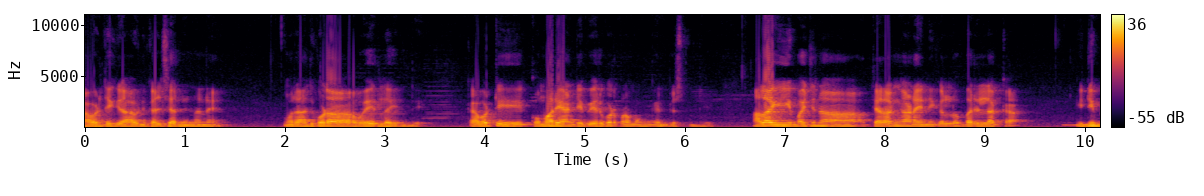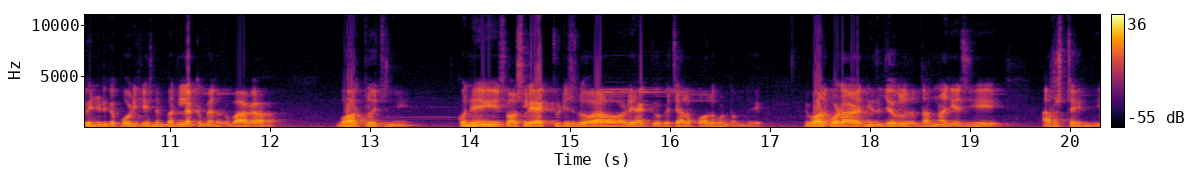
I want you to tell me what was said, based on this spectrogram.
ఆవిడ దగ్గర ఆవిడని కలిశారు నిన్ననే. మరి అది కూడా వైరల్ అయింది. కాబట్టి కుమారి ఆంటీ పేరు కూడా ప్రముఖంగా కనిపిస్తుంది. అలాగే ఈ మధ్యన తెలంగాణ ఎన్నికల్లో బరిలక్క ఇండిపెండెంట్గా పోటీ చేసిన బరిలక్క మీద ఒక బాగా వార్తలు వచ్చినాయి. కొన్ని సోషల్ యాక్టివిటీస్లో ఆవిడ యాక్టివ్గా చాలా పాల్గొంటుంది. ఇవాళ కూడా నిరుద్యోగులకు ధర్నా చేసి అరెస్ట్ అయింది.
